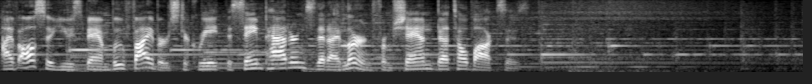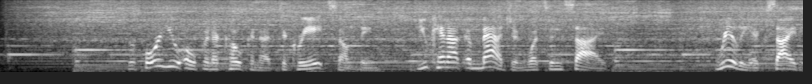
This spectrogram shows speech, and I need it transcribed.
I've also used bamboo fibers to create the same patterns that I learned from Shan Betel boxes. Before you open a coconut to create something, you cannot imagine what's inside. Really exciting.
